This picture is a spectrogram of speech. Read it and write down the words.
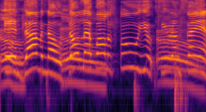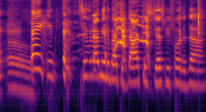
Oh. in dominoes. Don't let Oh. Wallace fool you. See what I'm saying? oh. oh. Thank you. See what I mean about the darkest just before the dawn?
